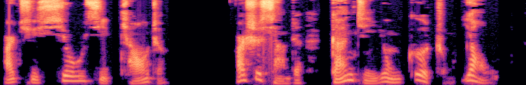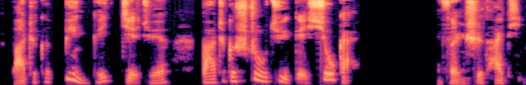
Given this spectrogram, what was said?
而去休息调整，而是想着赶紧用各种药物把这个病给解决，把这个数据给修改，粉饰太平。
